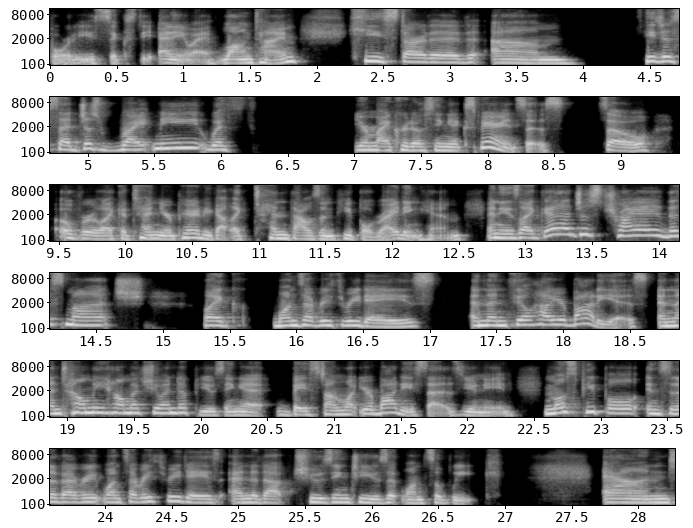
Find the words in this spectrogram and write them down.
40, 60, anyway, long time. He started, um, he just said, just write me with your microdosing experiences. So over like a 10 year period, he got like 10,000 people writing him. And he's like, yeah, just try this much, like once every three days and then feel how your body is. And then tell me how much you end up using it based on what your body says you need. Most people instead of every once every 3 days ended up choosing to use it once a week. And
